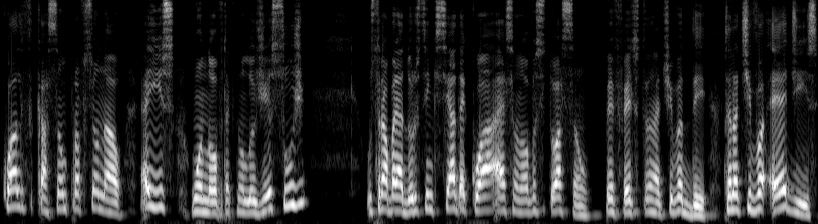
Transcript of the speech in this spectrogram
qualificação profissional. É isso, uma nova tecnologia surge, os trabalhadores têm que se adequar a essa nova situação. Perfeito, alternativa D. Alternativa E diz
